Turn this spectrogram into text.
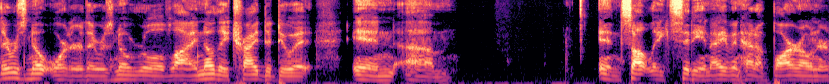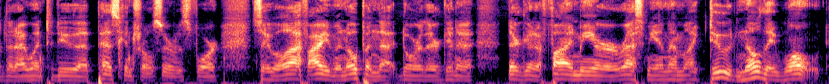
There was no order. There was no rule of law. I know they tried to do it in um, in Salt Lake City, and I even had a bar owner that I went to do a pest control service for say, "Well, if I even open that door, they're gonna they're gonna find me or arrest me." And I'm like, "Dude, no, they won't."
